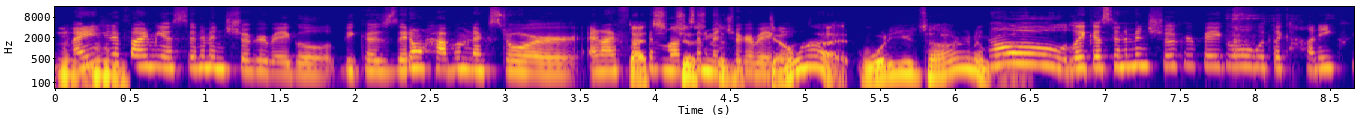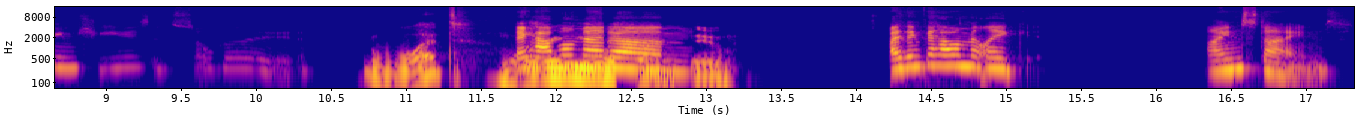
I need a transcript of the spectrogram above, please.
I need you to mm-hmm. find me a cinnamon sugar bagel because they don't have them next door, and I fucking That's love cinnamon sugar bagels. donut. What are you talking about? No, like a cinnamon sugar bagel with like honey cream cheese. It's so good. What? They What have them at, um, to? I think they have them at like Einstein's.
